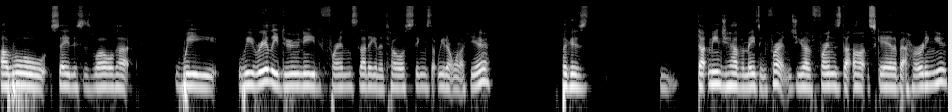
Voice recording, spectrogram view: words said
i will say this as well that we we really do need friends that are going to tell us things that we don't want to hear because that means you have amazing friends. You have friends that aren't scared about hurting you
